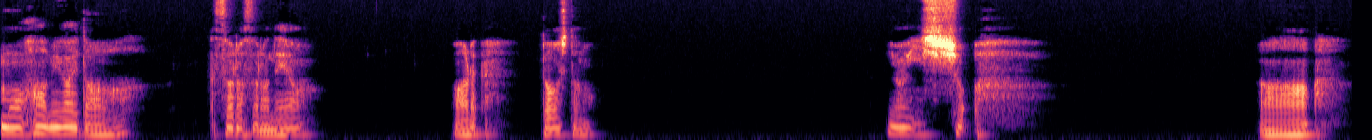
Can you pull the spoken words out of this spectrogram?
え、もう歯磨いた？そろそろ寝よう。あれ、どうしたの？よいしょ。ああ、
